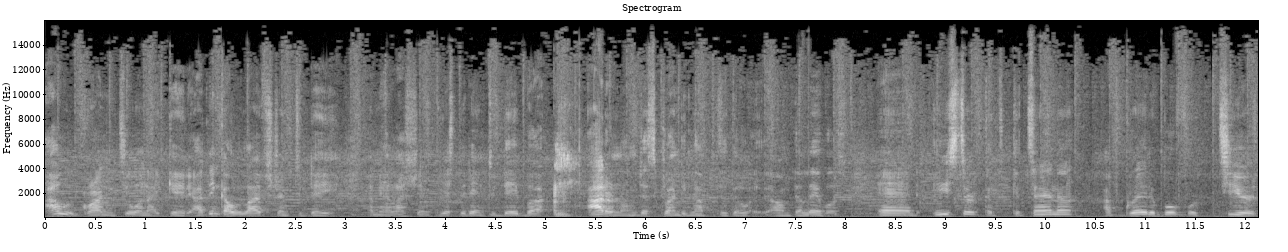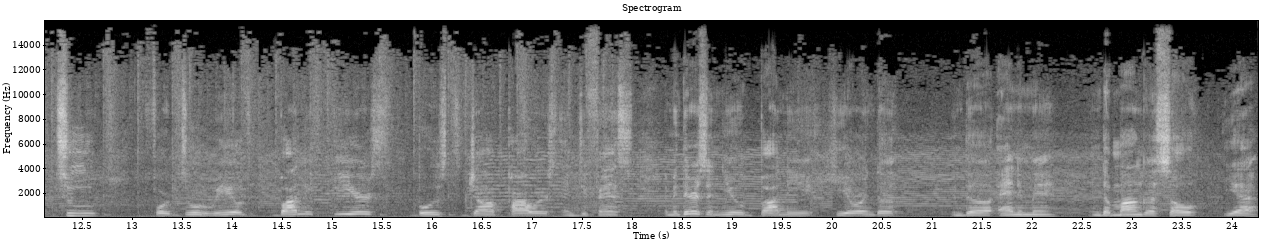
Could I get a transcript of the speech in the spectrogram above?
i will grind until when i get it. I think i will live stream today. I mean i live streamed yesterday and today but i don't know. I'm just grinding up to the um, the levels. And easter katana upgradable for tier 2 for dual wield bunny ears boost jump powers and defense. I mean there's a new bunny hero in the in the anime the manga so yeah.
